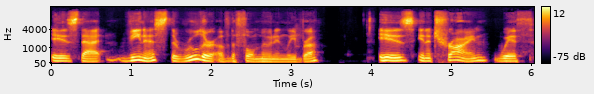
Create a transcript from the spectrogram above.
is that venus the ruler of the full moon in libra is in a trine with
